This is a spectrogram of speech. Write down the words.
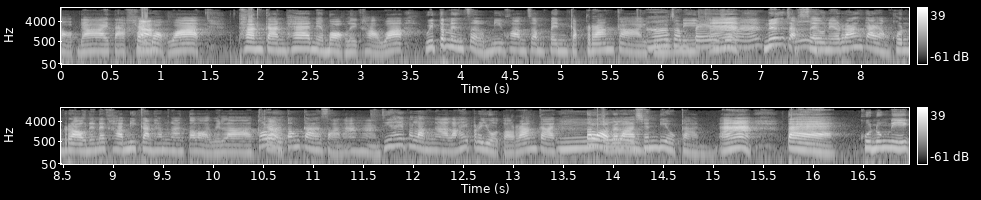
ตอบได้ แต่เขาค่ะบอกว่า ทางการแพทย์เนี่ยบอกเลยค่ะว่า วิตามินเสริมมีความจำเป็นกับร่างกายคุณอ่าลูกนิดจำเป็นอ่าใช่ไหมเนื่องจากอืมเซลล์ในร่างกายของคนเราเนี่ยนะคะ มีการทำงานตลอดเวลา ก็เลยค่ะต้องการสารอาหารที่ให้พลังงานและให้ประโยชน์ต่อร่างกาย อืม ตลอดเวลาเช่นเดียวกันอ่าแต่คุณนุ้งนิก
